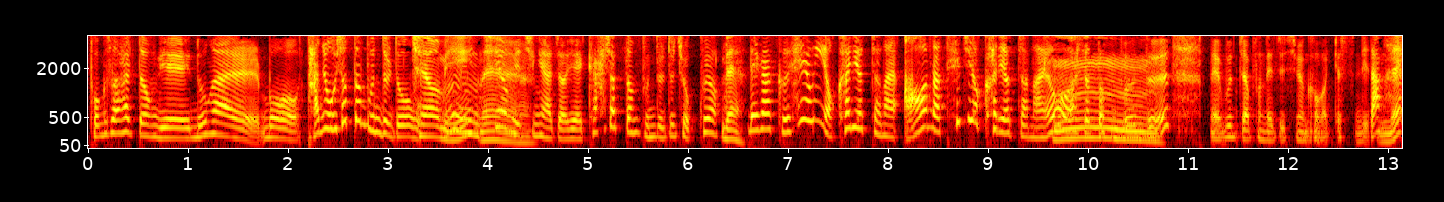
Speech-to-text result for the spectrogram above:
봉사활동, 예, 농활, 뭐, 다녀오셨던 분들도. 체험이. 음, 네. 체험이 중요하죠. 예, 그 하셨던 분들도 좋고요. 네. 내가 그 혜영이 역할이었잖아요. 아, 나 태주 역할이었잖아요. 음. 하셨던 분들. 네, 문자 보내주시면 고맙겠습니다. 네.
